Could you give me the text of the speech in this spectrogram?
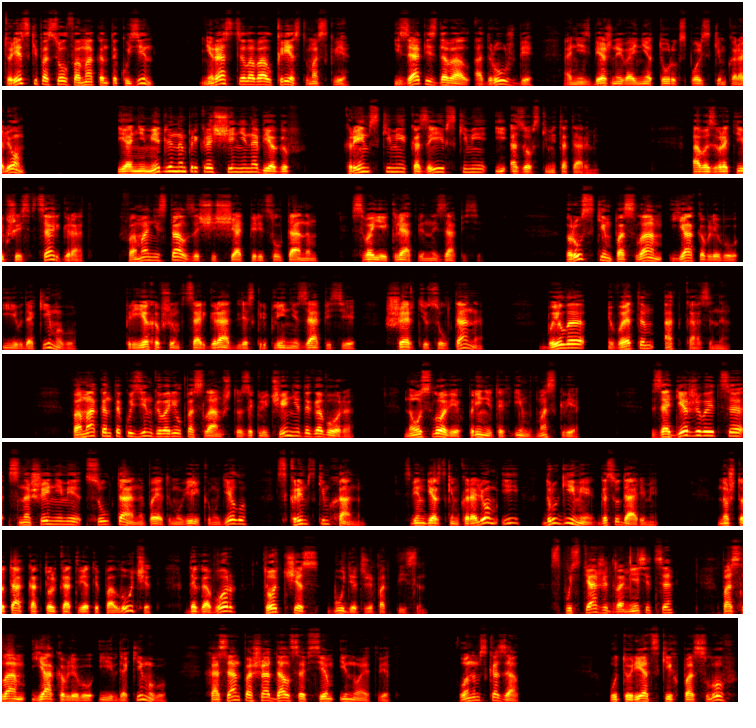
Турецкий посол Фома Кантакузин не раз целовал крест в Москве и запись давал о дружбе, о неизбежной войне турок с польским королем и о немедленном прекращении набегов крымскими, казаевскими и азовскими татарами. А возвратившись в Царьград, Фома не стал защищать перед султаном своей клятвенной записи. Русским послам Яковлеву и Евдокимову, приехавшим в Царьград для скрепления записи шертью султана, было в этом отказано. Фома Кантакузин говорил послам, что заключение договора на условиях, принятых им в Москве, задерживается сношениями султана по этому великому делу с крымским ханом, с венгерским королем и другими государями. Но что так, как только ответы получат, договор тотчас будет же подписан. Спустя же два месяца послам Яковлеву и Евдокимову Хасан Паша дал совсем иной ответ. Он им сказал, у турецких послов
